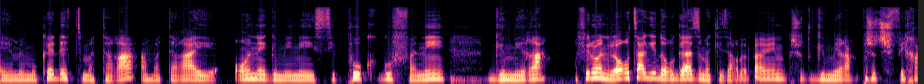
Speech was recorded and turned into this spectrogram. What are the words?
אה, ממוקדת מטרה. המטרה היא עונג מיני, סיפוק גופני, גמירה. אפילו אני לא רוצה להגיד אורגזמה, כי זה הרבה פעמים פשוט גמירה, פשוט שפיכה.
